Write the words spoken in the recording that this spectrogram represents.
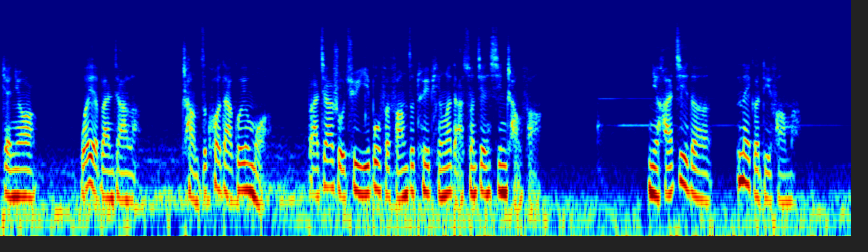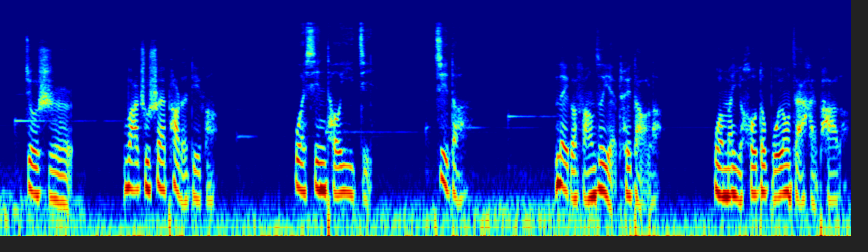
铁妞，我也搬家了，厂子扩大规模，把家属区一部分房子推平了，打算建新厂房。你还记得那个地方吗？就是挖出摔炮的地方。我心头一紧，记得，那个房子也推倒了，我们以后都不用再害怕了。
